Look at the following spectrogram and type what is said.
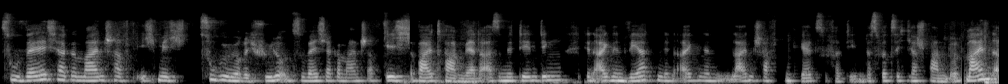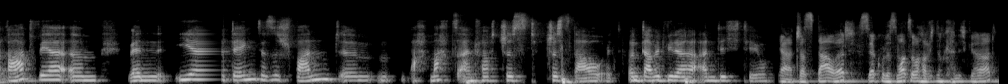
zu welcher Gemeinschaft ich mich zugehörig fühle und zu welcher Gemeinschaft ich beitragen werde. Also mit den Dingen, den eigenen Werten, den eigenen Leidenschaften Geld zu verdienen. Das wird sicher spannend. Und mein Rat wäre, ähm, wenn ihr denkt, das ist spannend, ähm, ach, macht's einfach, just, just DAO it. Und damit wieder an dich, Theo. Ja, just DAO it. Sehr cooles Motto, habe ich noch gar nicht gehört.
